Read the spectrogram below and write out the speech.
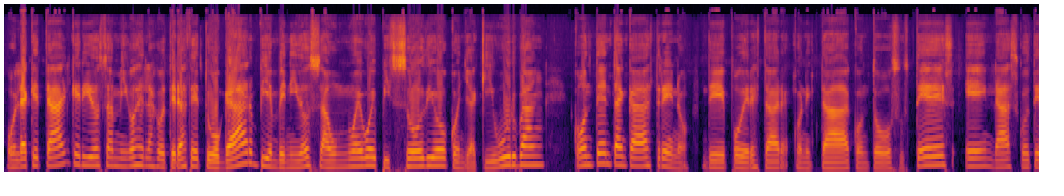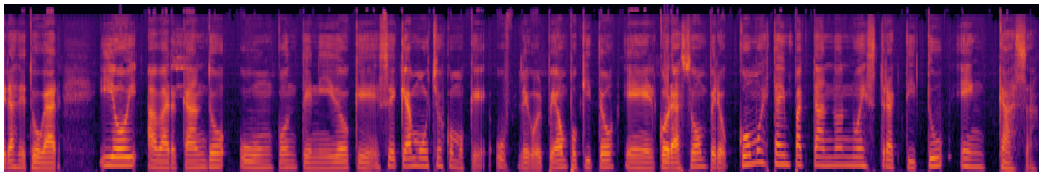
Hola, ¿qué tal queridos amigos de las goteras de tu hogar? Bienvenidos a un nuevo episodio con Jackie Urban. Contenta en cada estreno de poder estar conectada con todos ustedes en las goteras de tu hogar. Y hoy abarcando un contenido que sé que a muchos como que le golpea un poquito en el corazón, pero ¿cómo está impactando nuestra actitud en casa?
